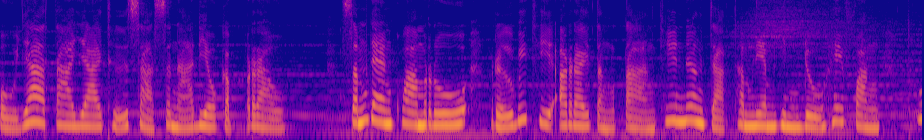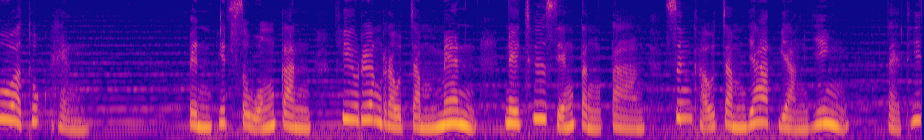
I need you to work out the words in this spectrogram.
ปู่ย่าตายายถือศาสนาเดียวกับเราสำแดงความรู้หรือวิธีอะไรต่างๆ ที่เนื่องจากธรรมเนียมฮินดูให้ฟังทั่วทุกแห่ง เป็นพิษสวงกันที่เรื่องเราจำแม่นในชื่อเสียงต่างๆ ซึ่งเขาจำยากอย่างยิ่ง แต่ที่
